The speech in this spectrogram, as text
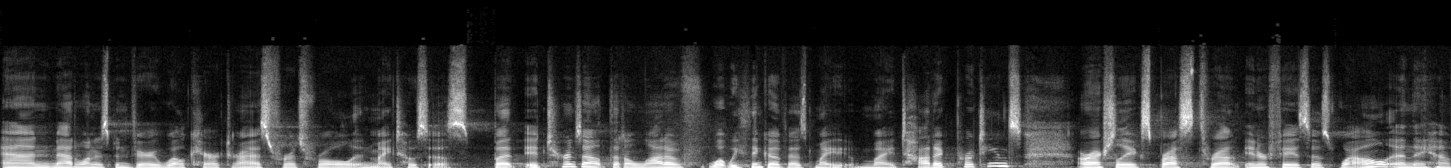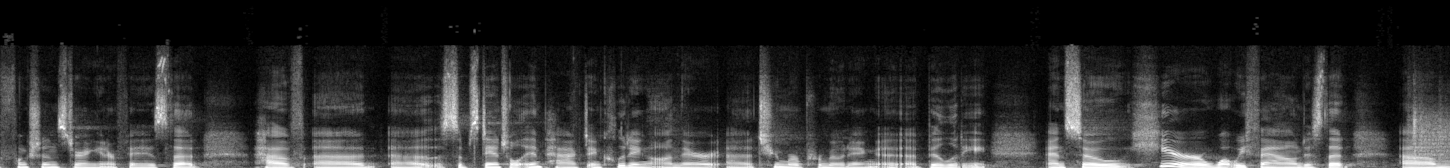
and MAD1 has been very well characterized for its role in mitosis. But it turns out that a lot of what we think of as my, mitotic proteins are actually expressed throughout interphase as well, and they have functions during interphase that have uh, substantial impact, including on their uh, tumor promoting uh, ability. And so here, what we found is that, um,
